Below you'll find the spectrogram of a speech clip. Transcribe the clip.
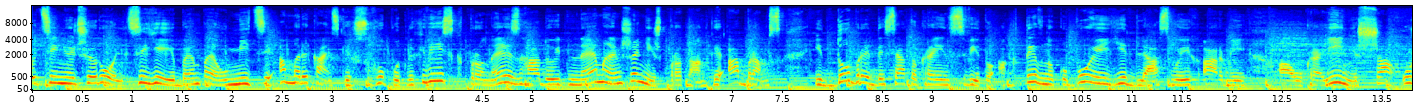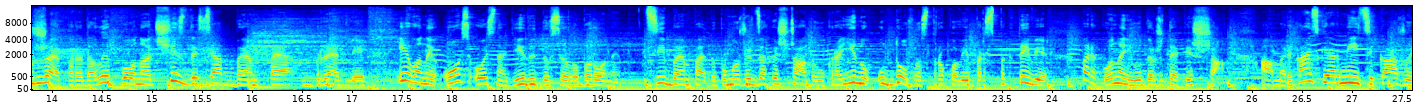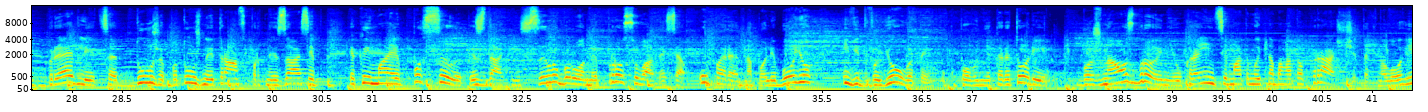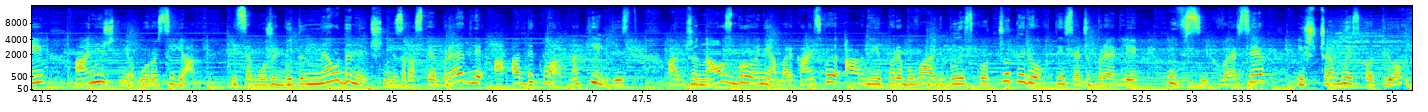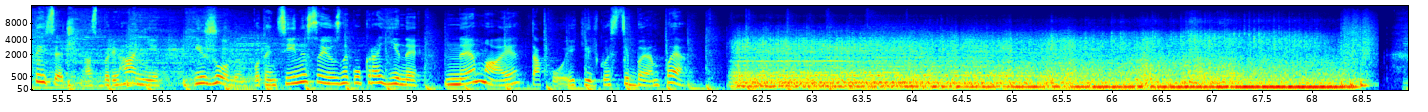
Оцінюючи роль цієї БМП у мітці американських сухопутних військ, про неї згадують не менше ніж про танки Абрамс. І добрий десяток країн світу активно купує її для своїх армій. А Україні США уже передали понад 60 БМП Бредлі, і вони ось ось надійдуть до сил оборони. Ці БМП допоможуть захищати Україну у довгостроковій перспективі. Переконані у держдепі США. А американські армійці кажуть, Бредлі це дуже потужний транспортний засіб, який має посилити здатність сил оборони просуватися уперед на полі бою і відвоювати окуповані території. Бо ж на озброєнні українці матимуть набагато кращі технології аніж є у росіян. І це можуть бути не одиничні зразки Бредлі, а адекватна кількість. Адже на озброєнні американської армії перебувають близько 4 тисяч Бредлі у всіх версіях і ще близько 3 тисяч на зберіганні. І жоден потенційний союзник України не має такої кількості БМП.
